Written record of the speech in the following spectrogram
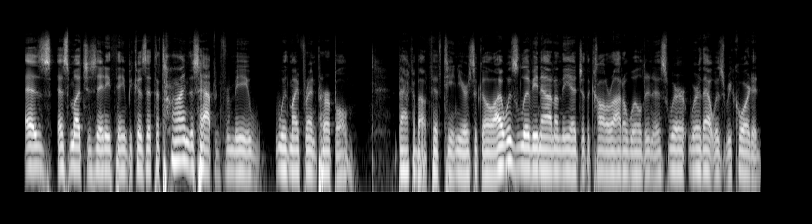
as as much as anything because at the time this happened for me with my friend Purple back about 15 years ago I was living out on the edge of the Colorado wilderness where where that was recorded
